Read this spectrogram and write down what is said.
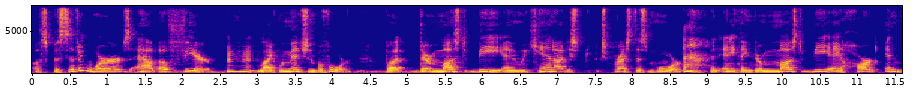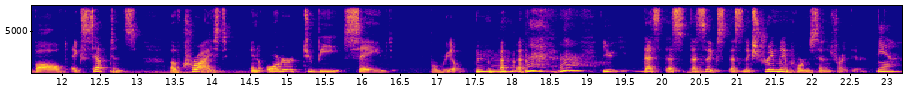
of specific words out of fear, mm-hmm. like we mentioned before. But there must be, and we cannot ex- express this more than anything, there must be a heart involved acceptance of Christ in order to be saved for real. Mm-hmm. you that's that's that's ex- that's an extremely important sentence right there. Yeah.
